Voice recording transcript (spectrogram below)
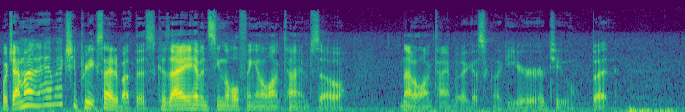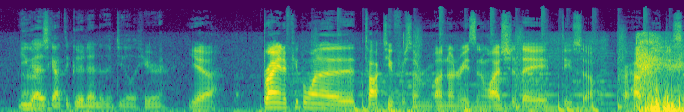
which I'm I'm actually pretty excited about this because I haven't seen the whole thing in a long time. So, not a long time, but I guess like a year or two. But You guys got the good end of the deal here. yeah, Bryan, if people want to talk to you for some unknown reason, why should they do so, or how can they do so?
